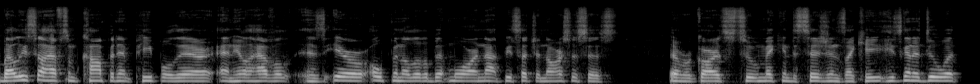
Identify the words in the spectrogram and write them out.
but at least he'll have some competent people there and he'll have a, his ear open a little bit more and not be such a narcissist in regards to making decisions. Like he, he's going to do what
